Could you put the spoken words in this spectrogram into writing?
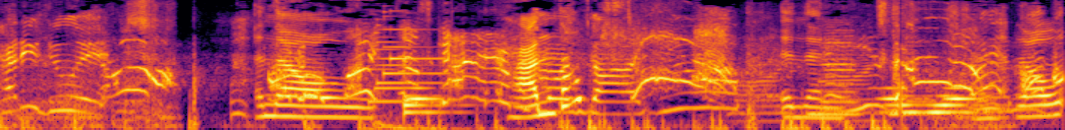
How do you do it? and now This game. hand up, oh God, and then hand out.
